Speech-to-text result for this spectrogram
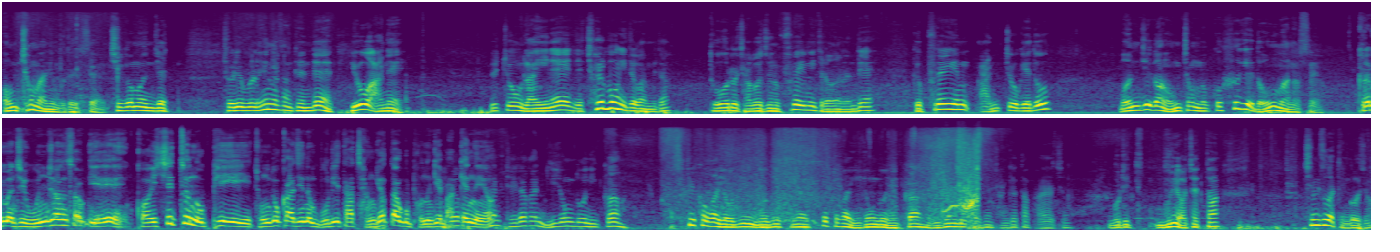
엄청 많이 묻어 있어요. 지금은 이제 조립을 해놓은 상태인데 요 안에 이쪽 라인에 이제 철봉이 들어갑니다. 도어를 잡아주는 프레임이 들어가는데 그 프레임 안쪽에도 먼지가 엄청 많고 흙이 너무 많았어요. 그러면 지금 운전석에 거의 시트 높이 정도까지는 물이 다 잠겼다고 보는 게 맞겠네요. 한 대략 한 이 정도니까 스피커가 여기 여기 그냥 스피커가 이 정도니까 이 정도까지는 잠겼다 봐야죠. 물이 물이 어쨌든 침수가 된 거죠.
